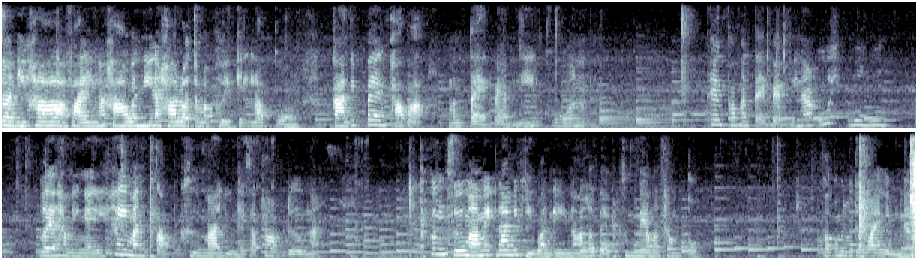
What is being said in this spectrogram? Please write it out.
สวัสดีค่ะไฟนะคะ วันนี้นะคะเราจะมาเผยเคล็ดลับของการที่แป้งพับอะ มันแตกแบบนี้คนแป้งพับมันแตกแบบนี้นะ อุ้ยร่วงร่วงเลยทำยังไงให้มันกลับคืนมาอยู่ในสภาพเดิมนะเพิ่งซื้อมาไม่ได้ไม่กี่วันเองนะ แล้วแบบคือแมวมันทำตกเราก็ไม่รู้จะว่ายังไงเหมือนกัน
